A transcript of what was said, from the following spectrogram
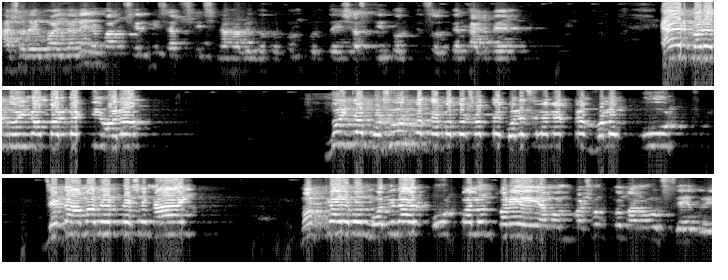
হাসরের ময়দানের মানুষের হিসাব শেষ না হবে ততক্ষণ পর্যন্ত এই শাস্তি চলতে চলতে থাকবে। এরপরে দুই নম্বর ব্যক্তি হলো, দুইটা পশুর কথা গত সপ্তাহে বলেছিলাম, একটা হলো উট, যেটা আমাদের দেশে নাই। মক্কা এবং মদিনার উট পালন করে এমন অসংখ্য মানুষ যে দুই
